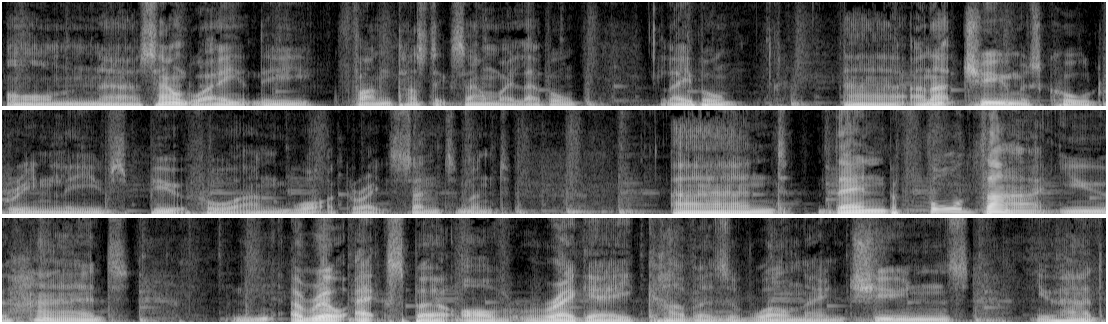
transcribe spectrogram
on uh, Soundway, the fantastic Soundway level label, uh, and that tune was called Green Leaves. Beautiful, and what a great sentiment. And then before that, you had a real expert of reggae covers of well-known tunes. You had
